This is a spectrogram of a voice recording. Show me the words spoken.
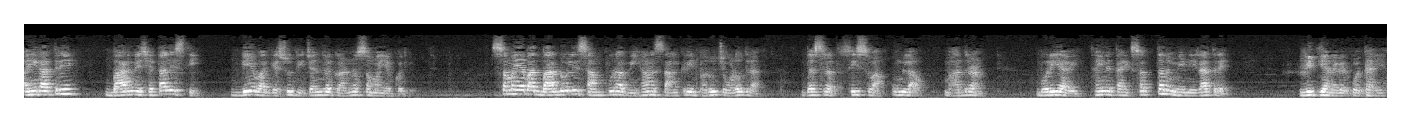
અહીં રાત્રે બાર ને છેતાલીસથી બે વાગ્યા સુધી ચંદ્રગ્રહણનો સમય કર્યો. સમય બાદ બારડોલી, સામપુરા, વિહાણ, સાંકરી, ભરૂચ, વડોદરા, દશરથ, સિસવા, ઉમલાવ, ભાદરણ બોરિયાવી થઈને તારીખ સત્તર મે ની રાત્રે વિદ્યાનગર પધાર્યા.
